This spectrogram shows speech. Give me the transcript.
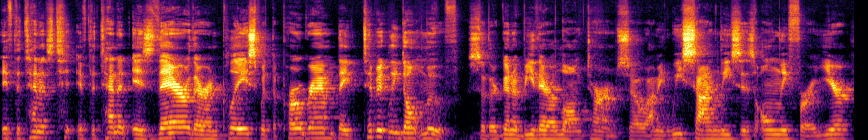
if the tenants t- if the tenant is there they're in place with the program they typically don't move. So they're going to be there long term. So i mean we sign leases only for a year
